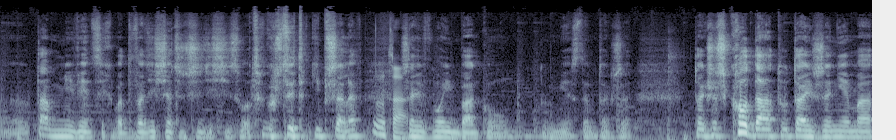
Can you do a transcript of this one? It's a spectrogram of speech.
E, Tam mniej więcej chyba 20 czy 30 zł kosztuje taki przelew. No tak. Przynajmniej w moim banku, w którym jestem, także. Także szkoda tutaj, że nie ma.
